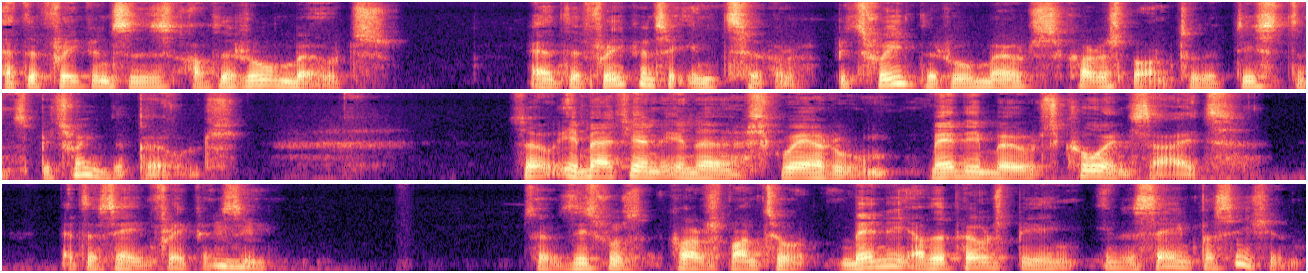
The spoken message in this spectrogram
at the frequencies of the room modes, and the frequency interval between the room modes correspond to the distance between the poles. So imagine in a square room, many modes coincide at the same frequency. Mm-hmm. So this will correspond to many of the poles being in the same position.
